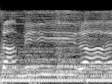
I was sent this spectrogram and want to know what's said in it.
Žije však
